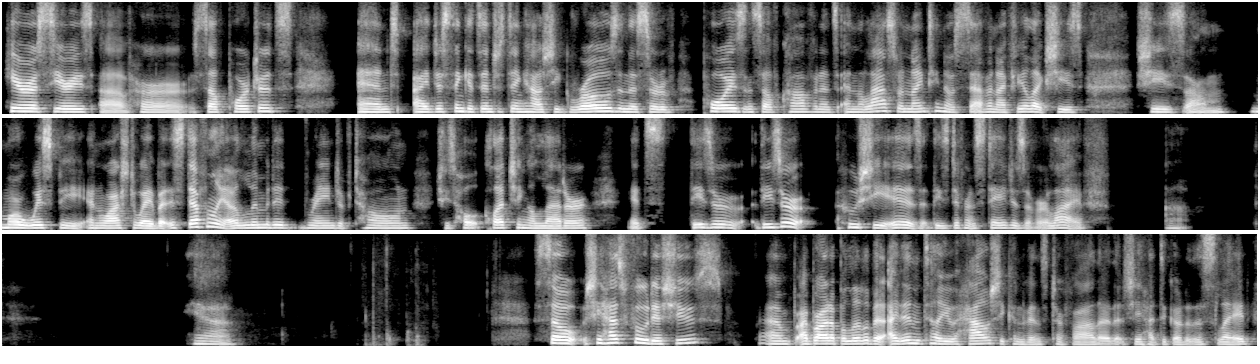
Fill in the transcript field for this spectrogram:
here are a series of her self portraits. And I just think it's interesting how she grows in this sort of poise and self confidence. And the last one, 1907, I feel like she's she's um, more wispy and washed away, but it's definitely a limited range of tone. She's hold, clutching a letter. It's these are these are who she is at these different stages of her life. Uh, yeah. So she has food issues. Um, I brought up a little bit. I didn't tell you how she convinced her father that she had to go to the Slade.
